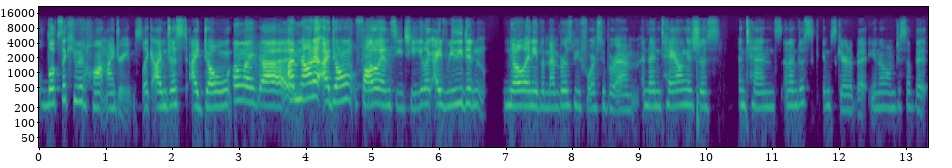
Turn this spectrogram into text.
looks like he would haunt my dreams. Like I'm just, I don't. Oh my god. I'm not. A, I don't follow NCT. Like I really didn't know any of the members before Super M, and then Taeyong is just intense, and I'm just, I'm scared a bit. You know, I'm just a bit.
